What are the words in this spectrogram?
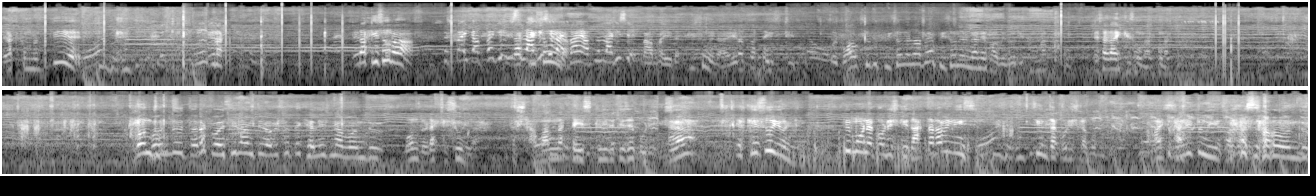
এরকমের দিয়ে। এটা এটা কিছু না। না। ভাই কিছুই না। এটা তো স্কিল ওই শুধু পিছনে যাবে পাবে যদি এছাড়াই কিছু না বন্ধু। বন্ধু তোরা কইছিলাম তুই ওদের সাথে খেলিস না বন্ধু। বন্ধু এটা কিছুই না। সামান্য একটা স্কিল যে পড়ে হ্যাঁ? এ কিছুই হয়নি। তুই মনে করিস কি ডাক্তার আমি নিয়েছি। চিন্তা করিস না বন্ধু। আমার খালি তুমি আচ্ছা বন্ধু।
